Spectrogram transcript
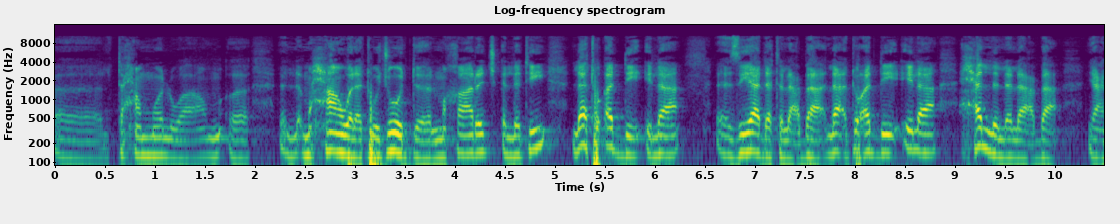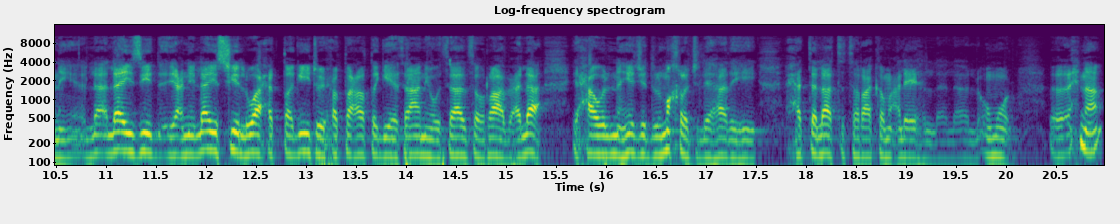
والتحمل ومحاوله وجود المخارج التي لا تؤدي إلى زيادة الأعباء لا تؤدي إلى حل الاعباء يعني لا لا يزيد يعني لا يشيل الواحد طاقيته ويحطها على طاقية ثانية وثالثة ورابعة لا. يحاول إنه يجد المخرج لهذه حتى لا تتراكم عليه الأمور. إحنا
